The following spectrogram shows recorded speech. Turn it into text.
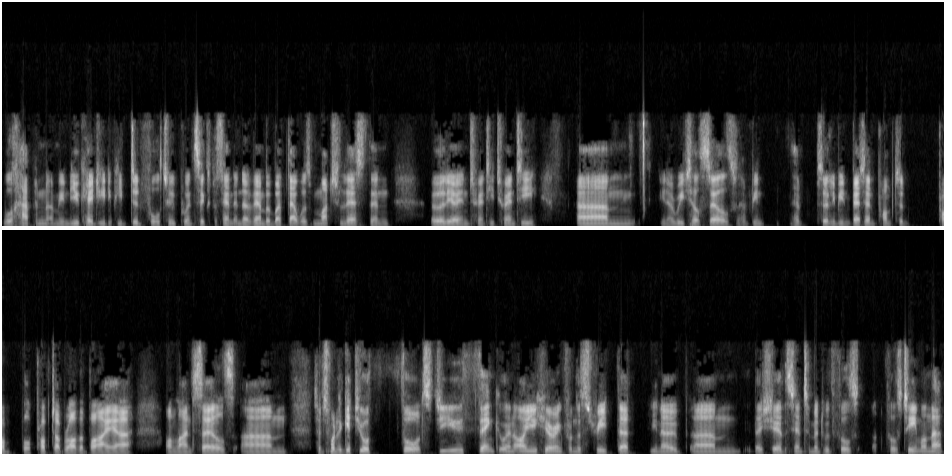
will happen. I mean, UK GDP did fall 2.6% in November, but that was much less than earlier in 2020. Um, you know, retail sales have been have certainly been better and prompted or propped up rather by uh, online sales. Um, so I just wanted to get your thoughts. Do you think, and are you hearing from the street that you know um, they share the sentiment with Phil's Phil's team on that?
